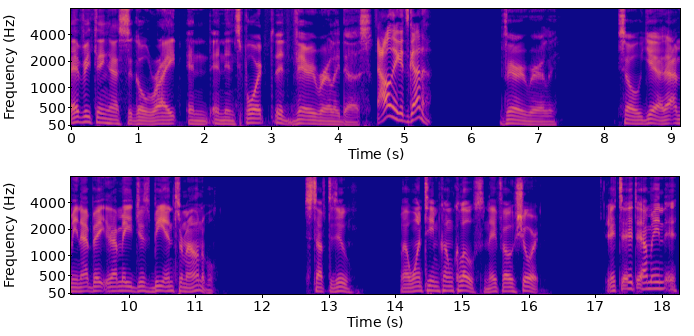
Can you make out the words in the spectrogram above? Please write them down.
Everything has to go right, and, and in sport, it very rarely does. I don't think it's gonna. Very rarely. So yeah, that, I mean that may, that may just be insurmountable. It's tough to do. Well, one team come close and they fell short. It's it. I mean, it,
